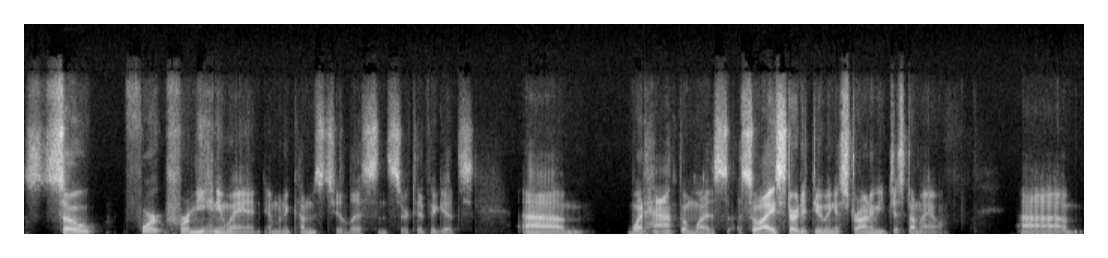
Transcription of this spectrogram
So for for me anyway, and, and when it comes to lists and certificates, um, what happened was so I started doing astronomy just on my own. Um,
